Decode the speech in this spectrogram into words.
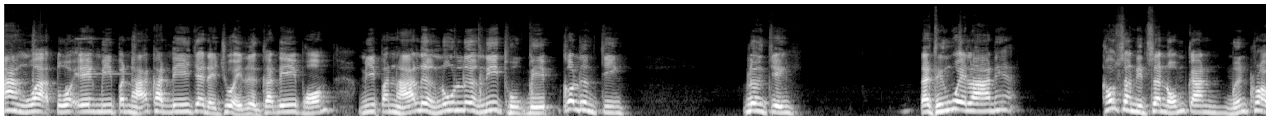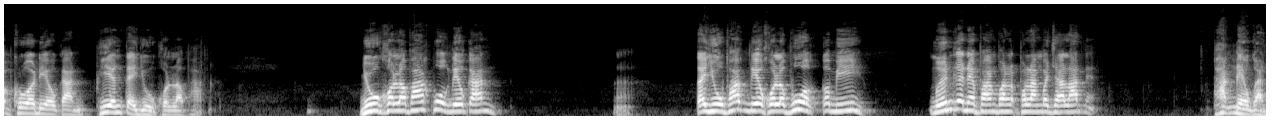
อ้างว่าตัวเองมีปัญหาคดีจะได้ช่วยเรื่องคดีผมมีปัญหาเรื่องนู้นเรื่องนี้ถูกบีบก็เรื่องจริง เรื่องจริง แต่ถึงเวลาเนี้ยเขาสนิทสนมกันเหมือนครอบครัวเดียวกัน เพียงแต่อยู่คนละพัก อยู่คนละพักพวกเดียวกันแต่อยู่พักเดียวคนละพวกก็มี เหมือนกันในพังพลังประชารัฐเนี่ยพักเดียวกัน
